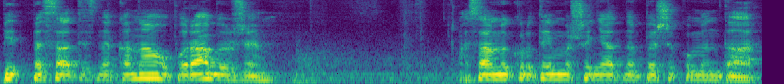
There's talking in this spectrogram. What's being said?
підписатись на канал, пора би вже. А саме крутий мишенят напише коментар.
